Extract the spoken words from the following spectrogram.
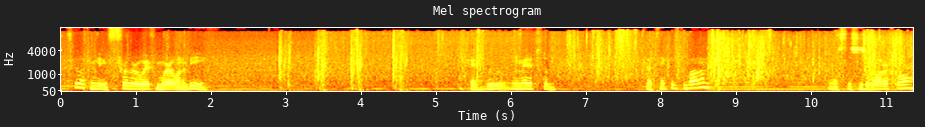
I feel like I'm getting further away from where I want to be. Okay, we, we made it to the... I think is the bottom? Unless this is a waterfall.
